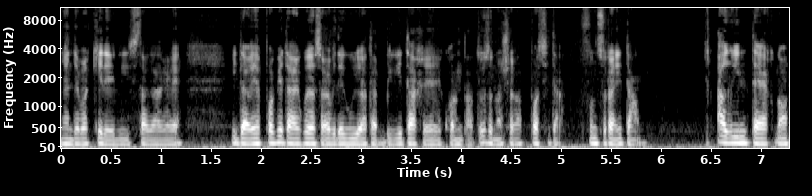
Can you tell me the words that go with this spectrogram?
andiamo a chiedere di installare i dati al proprietario, quella sarà regolata abilitare e quant'altro, se no c'è l'apposita funzionalità all'interno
